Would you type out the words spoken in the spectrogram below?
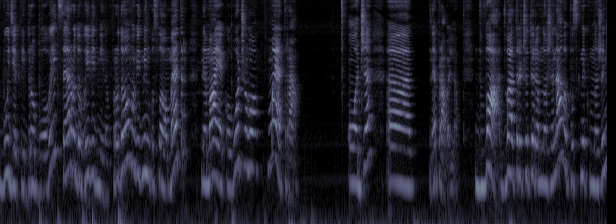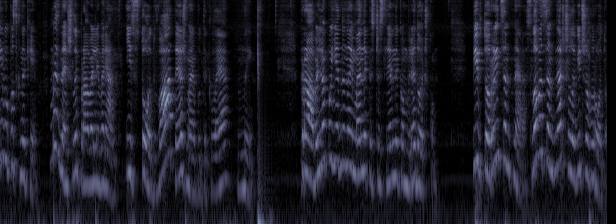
будь-який дробовий це родовий відмінок. В родовому відмінку слова метр немає кого чого метра. Отже, е, неправильно. 2, 2, 3, 4 множина, випускник в множині, випускники. Ми знайшли правильний варіант. І 102 теж має бути клени. Правильно поєднано іменники з числівником в рядочку. Півтори центнера. Слово центнер чоловічого роду,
